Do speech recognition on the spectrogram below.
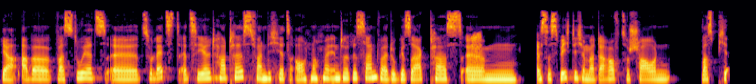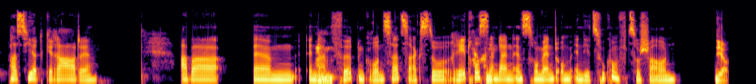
Ja, aber was du jetzt äh, zuletzt erzählt hattest, fand ich jetzt auch nochmal interessant, weil du gesagt hast, ähm, es ist wichtig, immer darauf zu schauen, was passiert gerade. Aber ähm, in deinem mhm. vierten Grundsatz sagst du, Retros sind dein Instrument, um in die Zukunft zu schauen. Ja,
